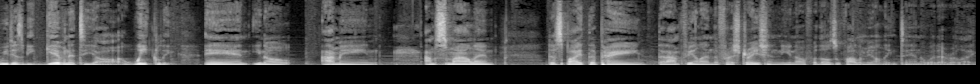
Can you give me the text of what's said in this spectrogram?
we just be giving it to y'all weekly, and you know, I mean, I'm smiling despite the pain that I'm feeling, the frustration. You know, for those who follow me on LinkedIn or whatever, like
